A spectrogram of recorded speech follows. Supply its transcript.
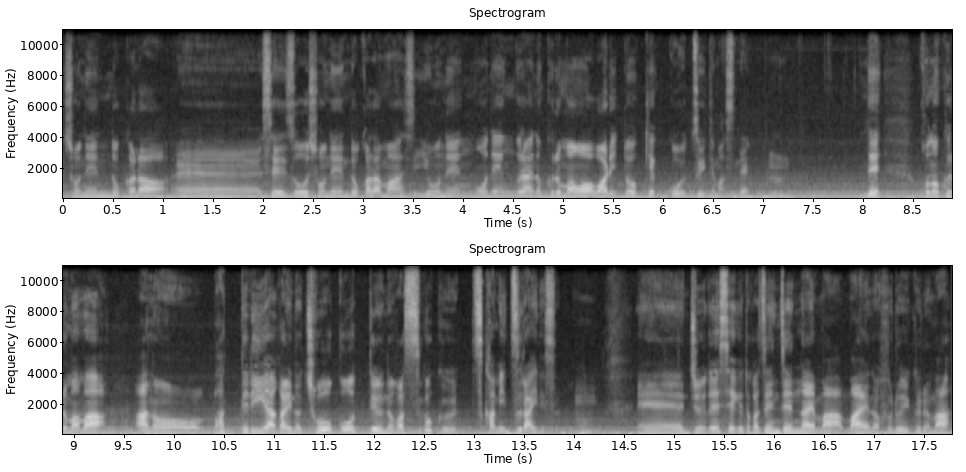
初年度から、えー、製造初年度からまあ4年5年ぐらいの車は割と結構ついてますね、うん、でこの車はあのバッテリー上がりの兆候っていうのがすごくつかみづらいです。えー、充電制御とか全然ない、まあ、前の古い車、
